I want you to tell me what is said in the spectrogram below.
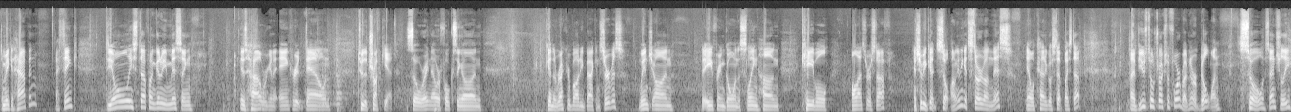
to make it happen. I think the only stuff I'm gonna be missing is how we're gonna anchor it down to the truck yet. So right now we're focusing on getting the wrecker body back in service, winch on, the A-frame going, the sling hung, cable, all that sort of stuff. It should be good. So I'm gonna get started on this and we'll kind of go step by step. I've used tow trucks before, but I've never built one. So essentially,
